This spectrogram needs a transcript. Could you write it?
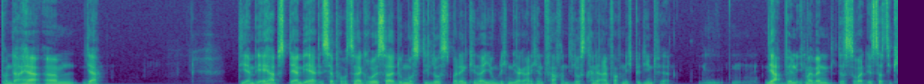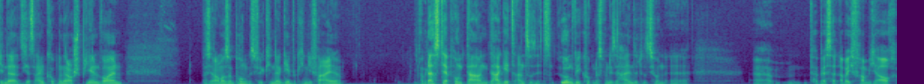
von daher, ähm, ja. Die NBA der NBA ist ja proportional größer. Du musst die Lust bei den Kindern Jugendlichen ja gar nicht entfachen. Die Lust kann ja einfach nicht bedient werden. Ja, wenn ich mal, wenn das soweit ist, dass die Kinder sich das angucken und dann auch spielen wollen, was ja auch mal so ein Punkt ist, viele Kinder gehen wirklich in die Vereine. Aber das ist der Punkt, da, da geht es anzusetzen. Irgendwie gucken, dass man diese Hallensituation äh, ähm, verbessert. Aber ich frage mich auch,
